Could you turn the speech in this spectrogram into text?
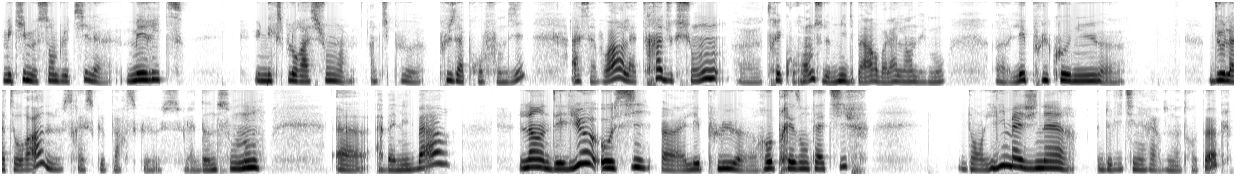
mais qui me semble-t-il mérite une exploration un petit peu plus approfondie, à savoir la traduction très courante de Midbar, voilà l'un des mots les plus connus de la Torah, ne serait-ce que parce que cela donne son nom à Bamidbar, l'un des lieux aussi euh, les plus euh, représentatifs dans l'imaginaire de l'itinéraire de notre peuple.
